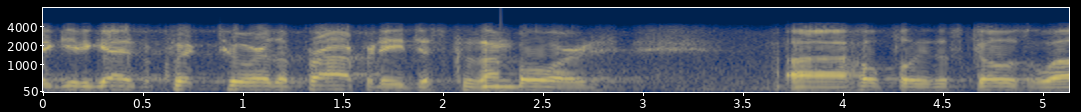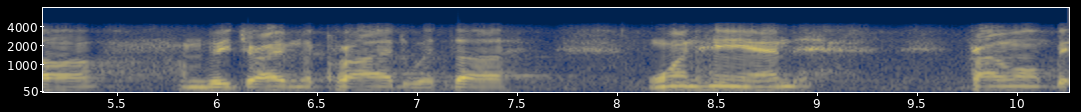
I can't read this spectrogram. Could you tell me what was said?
I'd give you guys a quick tour of the property just because I'm bored. Uh, hopefully this goes well. I'm gonna be driving the quad with uh, one hand. Probably won't be,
